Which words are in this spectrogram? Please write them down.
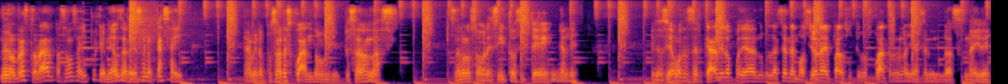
en un restaurante. Pasamos ahí porque veníamos de regreso a la casa y. Ya, mira, pues ahora es cuando. Y empezaron las. Empezaron los sobrecitos y téngale. Y nos íbamos a acercar y luego podía. Le hacen emoción ahí para los últimos cuatro, ¿no? Ya hacen, lo hacen ahí de.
